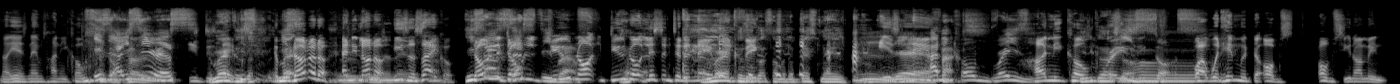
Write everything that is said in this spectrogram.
No, yeah, his name's Honeykomb. Is, are you serious? He's the America's no, no, no, and no, no, he's a psycho. He don't, sounds don't, zesty, do bruv. not, do not listen to the name and Americans have think got some of the best names. bro. Mm, his yeah, name. Honeykomb brazy. Honeykomb He's got crazy. some- Well, with him with the obs, obs, you know what I mean?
